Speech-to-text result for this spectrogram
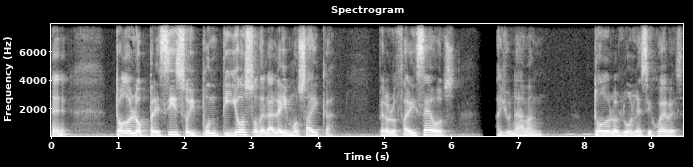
todo lo preciso y puntilloso de la ley mosaica. Pero los fariseos ayunaban todos los lunes y jueves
